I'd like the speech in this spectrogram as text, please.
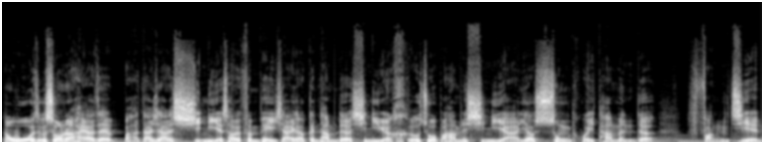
然后我这个时候呢，还要再把大家的行李也稍微分配一下，要跟他们的行李员合作，把他们的行李啊要送回他们的房间。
